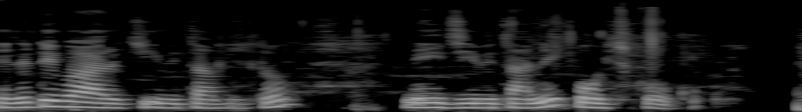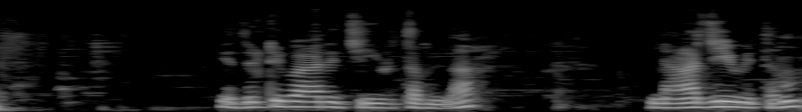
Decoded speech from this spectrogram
ఎదుటివారి జీవితంతో నీ జీవితాన్ని పోల్చుకోకు. ఎదుటివారి జీవితంలో నా జీవితం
